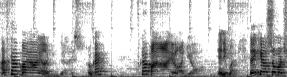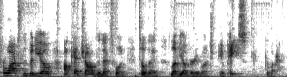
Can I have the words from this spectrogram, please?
I've got my eye on you guys, okay? I've got my eye on y'all. Anyway, thank y'all so much for watching the video. I'll catch y'all in the next one. Till then, love y'all very much and peace. Goodbye.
